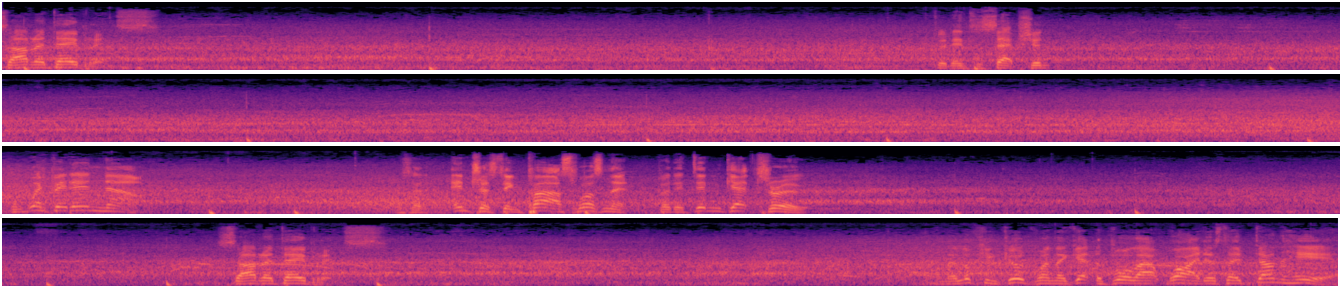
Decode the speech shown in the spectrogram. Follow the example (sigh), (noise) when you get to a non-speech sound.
Sara Däbritz. Good interception. Can whip it in now. It was an interesting pass, wasn't it? But it didn't get through. Sara Däbritz. And they're looking good when they get the ball out wide, as they've done here.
